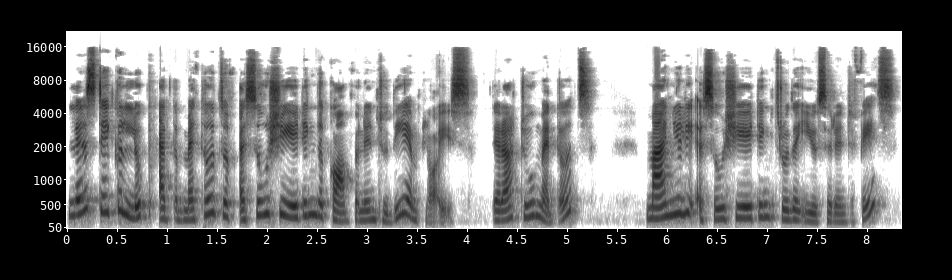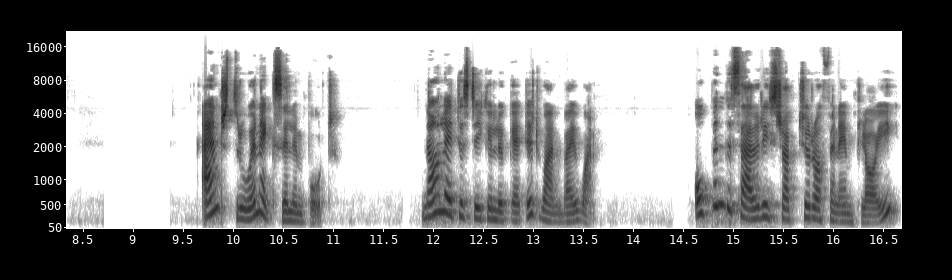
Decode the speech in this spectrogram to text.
Let us take a look at the methods of associating the component to the employees. There are two methods, manually associating through the user interface and through an Excel import. Now let us take a look at it one by one. Open the salary structure of an employee.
